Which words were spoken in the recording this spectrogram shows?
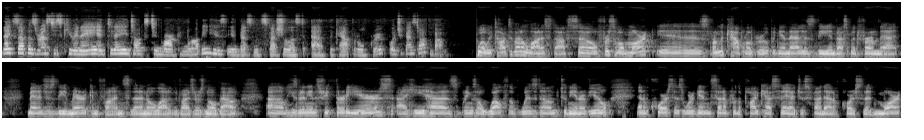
Next up is Rusty's Q&A, and today he talks to Marc Nabi, who's the investment specialist at the Capital Group. What'd you guys talk about? Well, we talked about a lot of stuff. So, first of all, Mark is from the Capital Group. Again, that is the investment firm that manages the American funds that I know a lot of advisors know about. Um, he's been in the industry 30 years. Uh, he has brings a wealth of wisdom to the interview, and of course, as we're getting set up for the podcast today, I just found out, of course, that Marc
